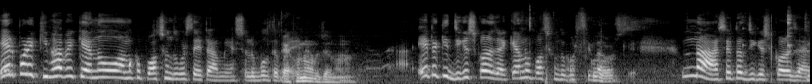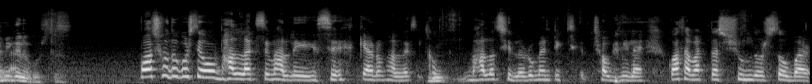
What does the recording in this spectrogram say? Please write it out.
এরপরে কীভাবে কেন আমাকে পছন্দ করছে এটা আমি আসলে বলতে পারি এখনও জানো না। এটা কি জিজ্ঞেস করা যায় কেন পছন্দ করছিল. না সেটা জিজ্ঞেস করা যায় তুমি কেন করছ? পছন্দ করছে ও ভালো লাগছে ভালো লেগে গেছে। কেন ভালো লাগছে? খুব ভালো ছিল রোমান্টিক সব মিলায়। কথাবার্তা সুন্দর সোবার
